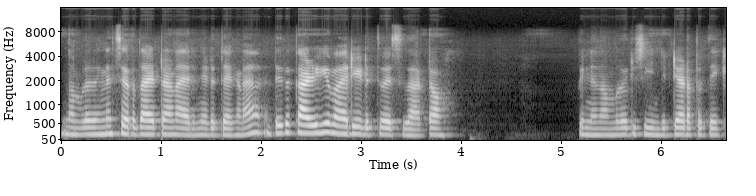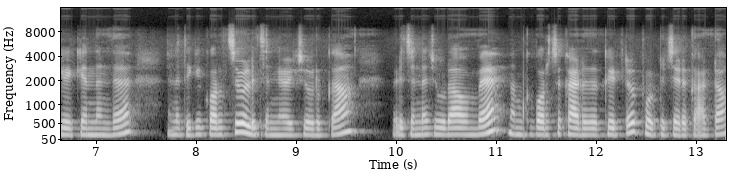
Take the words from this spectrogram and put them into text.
നമ്മളിതിങ്ങനെ ചെറുതായിട്ടാണ് അരിഞ്ഞെടുത്തേക്കണേ. എന്നിട്ട് ഇത് കഴുകി വാരി എടുത്ത് കേട്ടോ. പിന്നെ നമ്മളൊരു ചീഞ്ചട്ടി അടപ്പത്തേക്ക് വെക്കുന്നുണ്ട്. അതിനകത്തേക്ക് കുറച്ച് വെളിച്ചെണ്ണ ഒഴിച്ച് കൊടുക്കുക. വെളിച്ചെണ്ണ ചൂടാവുമ്പോൾ നമുക്ക് കുറച്ച് കടുകൊക്കെ ഇട്ട് പൊട്ടിച്ചെടുക്കാം കേട്ടോ.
